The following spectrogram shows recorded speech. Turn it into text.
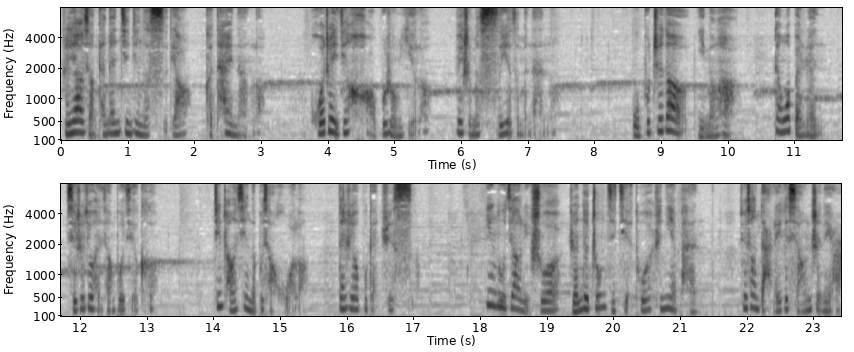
人要想干干净净的死掉，可太难了。活着已经好不容易了，为什么死也这么难呢？我不知道你们哈，但我本人其实就很像波杰克，经常性的不想活了。但是又不敢去死。印度教里说，人的终极解脱是涅槃，就像打了一个响指那样，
